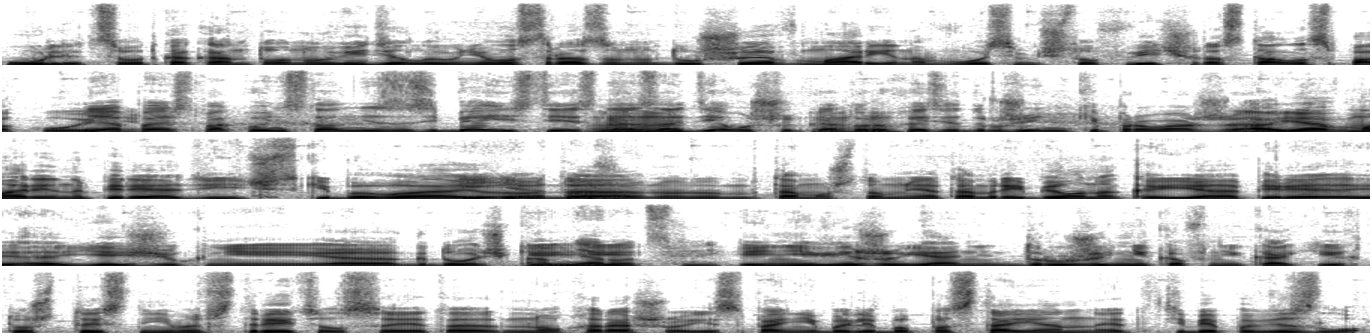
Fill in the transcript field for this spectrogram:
улице, вот как Антон увидел, и у него сразу на душе в Марьино в 8 часов вечера стало спокойнее. Я, конечно, спокойнее стал не за себя, естественно, угу. а за девушек, которых угу. эти дружинники провожают. А я в Марьино периодически бываю, да, ну, потому что у меня там ребенок, и я пере... Э, езжу к ней, э, к дочке, а и, и не вижу я дружинников никаких. То, что ты с ними встретился, это, ну, хорошо. Если бы они были бы постоянно, это тебе повезло.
